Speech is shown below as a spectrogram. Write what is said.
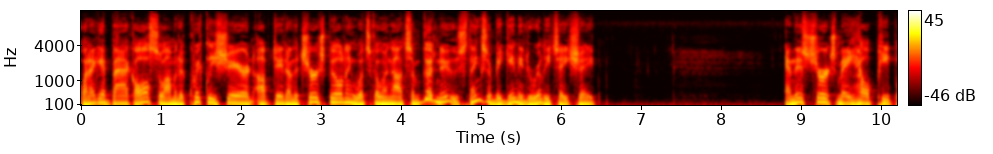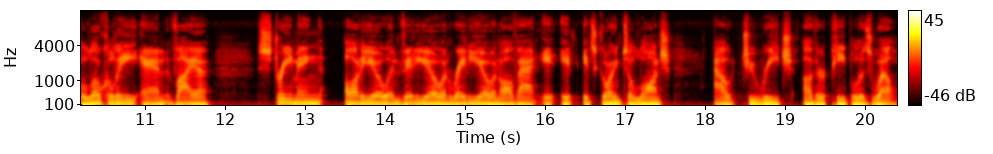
When I get back, also, I'm going to quickly share an update on the church building, what's going on. Some good news. Things are beginning to really take shape. And this church may help people locally and via streaming, audio and video and radio and all that. It, it, it's going to launch out to reach other people as well.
